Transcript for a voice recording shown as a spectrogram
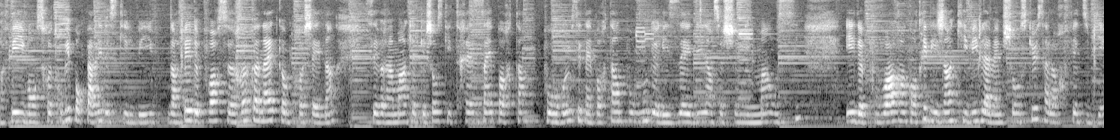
en fait, ils vont se retrouver pour parler de ce qu'ils vivent. En fait, de pouvoir se reconnaître comme proche aidant, c'est vraiment quelque chose qui est très important pour eux. C'est important pour nous de les aider dans ce cheminement aussi et de pouvoir rencontrer des gens qui vivent la même chose qu'eux, ça leur fait du bien.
